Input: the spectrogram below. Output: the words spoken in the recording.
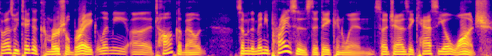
So as we take a commercial break, let me uh, talk about some of the many prizes that they can win, such as a Casio watch.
